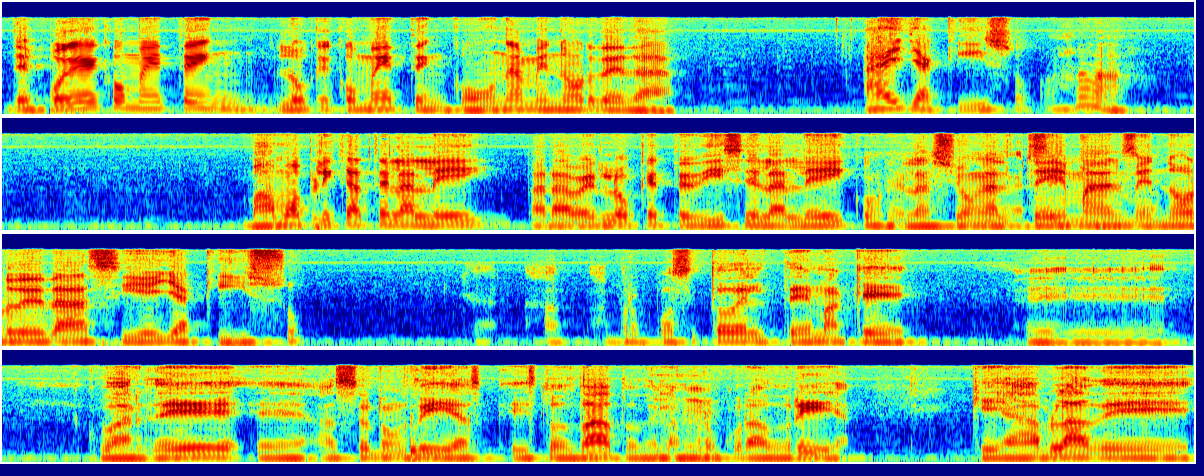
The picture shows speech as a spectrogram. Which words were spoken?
después que cometen lo que cometen con una menor de edad, ah, ella quiso, ajá, vamos a aplicarte la ley para ver lo que te dice la ley con relación A al tema del menor de edad, si ella quiso. a, a propósito del tema que eh, guardé eh, hace unos días estos datos de la. Procuraduría, que habla de,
